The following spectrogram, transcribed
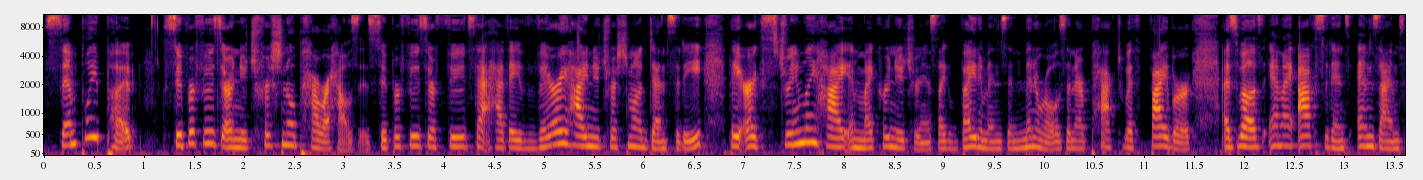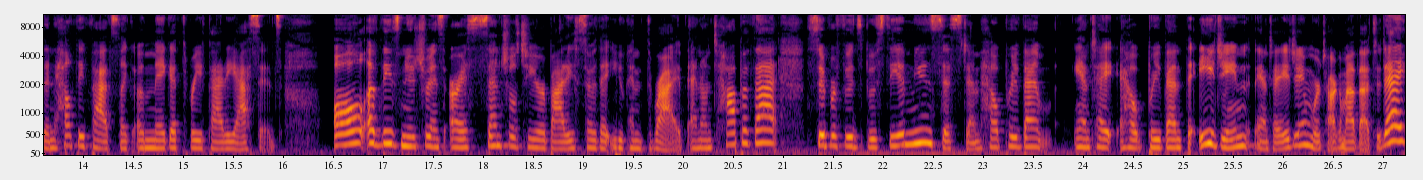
Simply put, superfoods are nutritional powerhouses. Superfoods are foods that have a very high nutritional density, they are extremely high in micronutrients like vitamins and minerals and are packed with fiber, as well as antioxidants, enzymes, and healthy fats like omega 3 fatty acids. All of these nutrients are essential to your body so that you can thrive. And on top of that, superfoods boost the immune system, help prevent anti help prevent the aging, anti-aging, we're talking about that today,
